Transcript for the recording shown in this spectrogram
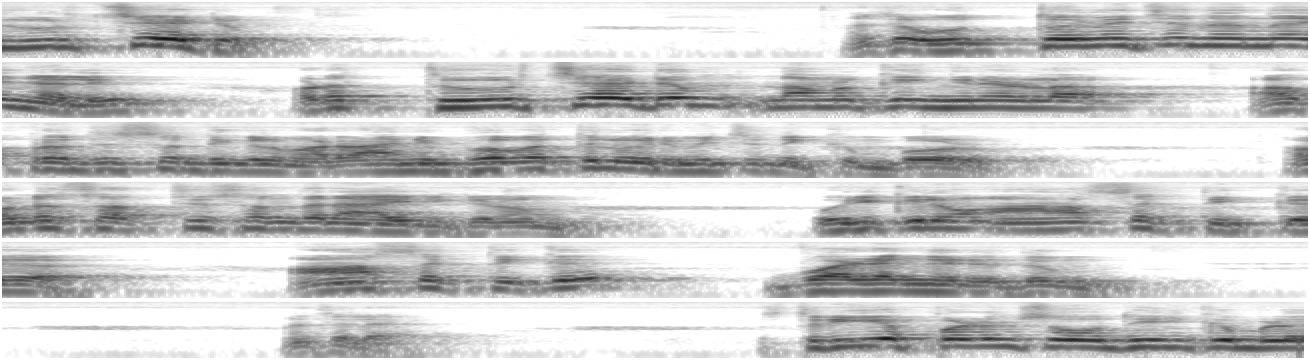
തീർച്ചയായിട്ടും എന്നുവെച്ചാൽ ഒത്തൊരുമിച്ച് നിന്ന് കഴിഞ്ഞാൽ അവിടെ തീർച്ചയായിട്ടും നമുക്ക് ഇങ്ങനെയുള്ള ആ പ്രതിസന്ധികൾ മാറും. അനുഭവത്തിൽ ഒരുമിച്ച് നിൽക്കുമ്പോൾ അതുകൊണ്ട് സത്യസന്ധനായിരിക്കണം. ഒരിക്കലും ആസക്തിക്ക് ആസക്തിക്ക് വഴങ്ങരുതും. മനസ്സിലായി? സ്ത്രീ എപ്പോഴും സ്വാധീനിക്കുമ്പോൾ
